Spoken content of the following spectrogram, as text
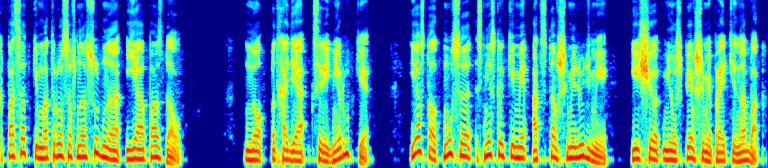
к посадке матросов на судно я опоздал. Но, подходя к средней рубке, я столкнулся с несколькими отставшими людьми, еще не успевшими пройти на бак.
